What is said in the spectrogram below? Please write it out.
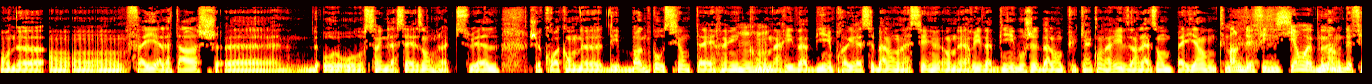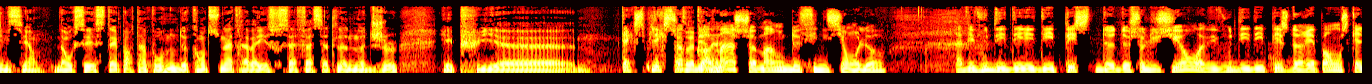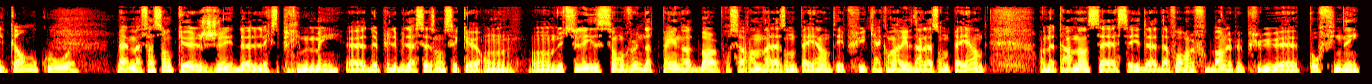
on a on, à la tâche euh, au, de la saison actuelle. Je crois qu'on a des bonnes positions de terrain, mm-hmm. qu'on arrive à bien progresser le ballon, on, arrive à bien bouger le ballon. Puis quand on arrive dans la zone payante, manque de finition un peu? Manque de finition. Donc c'est important pour nous de continuer à travailler sur cette facette-là de notre jeu. Et puis euh, T'expliques ça, comment ce manque de finition-là? Avez-vous des, des, des, pistes de, de solutions? Avez-vous des, des pistes de réponse quelconques ou? Euh? Ben, ma façon que j'ai de l'exprimer euh, depuis le début de la saison, c'est qu'on on utilise, si on veut, notre pain et notre beurre pour se rendre dans la zone payante. Et puis, quand on arrive dans la zone payante, on a tendance à essayer d'avoir un football un peu plus euh, peaufiné.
